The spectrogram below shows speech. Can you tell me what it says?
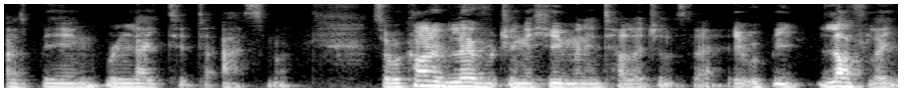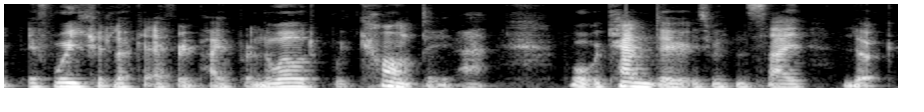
as being related to asthma. So we're kind of leveraging a human intelligence there. It would be lovely if we could look at every paper in the world. We can't do that. But what we can do is we can say, look,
